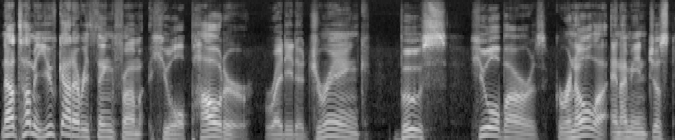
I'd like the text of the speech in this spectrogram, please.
Now, tell me, you've got everything from Huel powder, ready to drink, boosts, Huel bars, granola, and I mean, just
